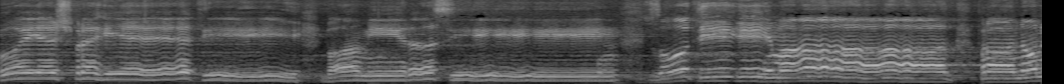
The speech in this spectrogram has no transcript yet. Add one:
bëje shprehje ti mirësin zoti i madh pranon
